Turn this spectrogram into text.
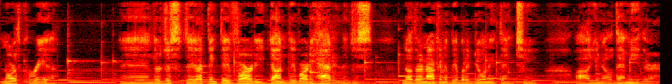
North Korea. And they're just, they, I think they've already done, they've already had it. They just know they're not going to be able to do anything to, uh, you know, them either.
